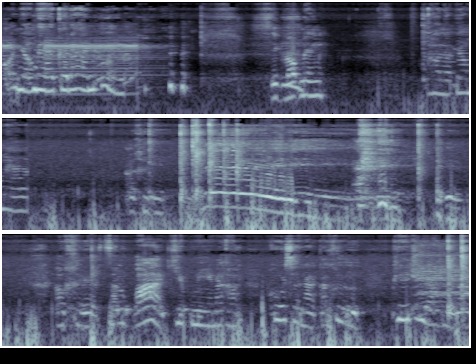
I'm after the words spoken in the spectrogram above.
โอนยอมแพ้ก็ได้ไม่ไหวแล้วอีกรอบหนึ่งพอแล้วยอมแพ้แล้วโอเคเย้โอเค สรุปว่าคลิปนี้นะคะ ผู้ชนะก็คือพี่เทียของเรา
